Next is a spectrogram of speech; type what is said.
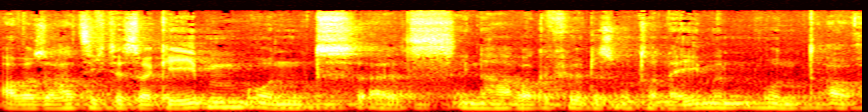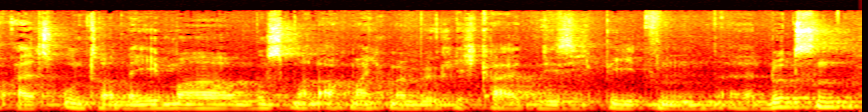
Aber so hat sich das ergeben und als Inhaber geführtes Unternehmen und auch als Unternehmer muss man auch manchmal Möglichkeiten, die sich bieten, äh, nutzen.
